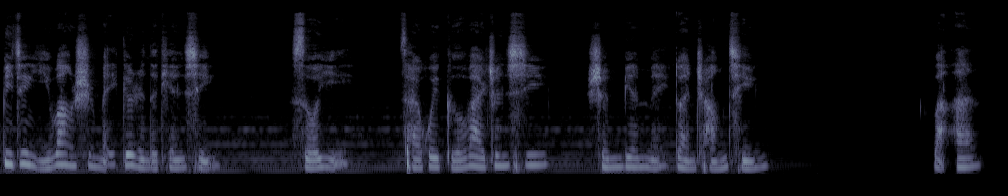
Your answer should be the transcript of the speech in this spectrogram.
毕竟遗忘是每个人的天性，所以才会格外珍惜身边每段长情。晚安。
